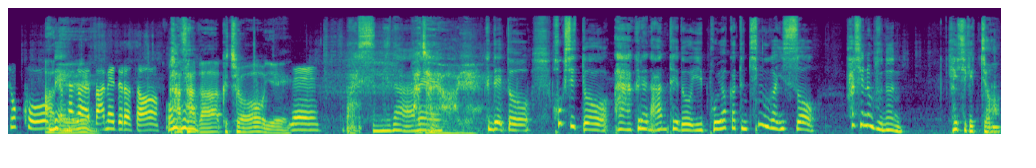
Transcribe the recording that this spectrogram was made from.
좋고 아, 가사가 네. 마음에 들어서 가사가 그쵸 예. 네. 맞습니다. 네. 맞아요. 네. 예. 근데 또 혹시 또 아 그래 나한테도 이 보약 같은 친구가 있어 하시는 분은 계시겠죠.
